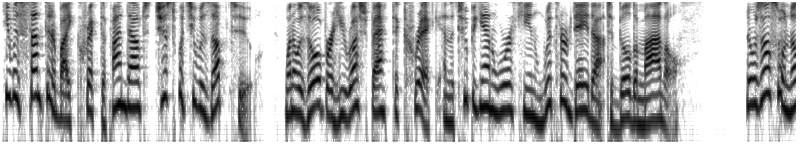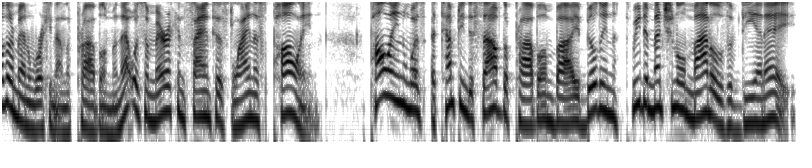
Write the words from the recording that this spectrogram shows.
He was sent there by Crick to find out just what she was up to. When it was over, he rushed back to Crick, and the two began working with her data to build a model. There was also another man working on the problem, and that was American scientist Linus Pauling. Pauling was attempting to solve the problem by building three dimensional models of DNA.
